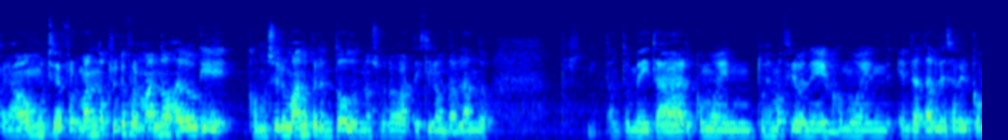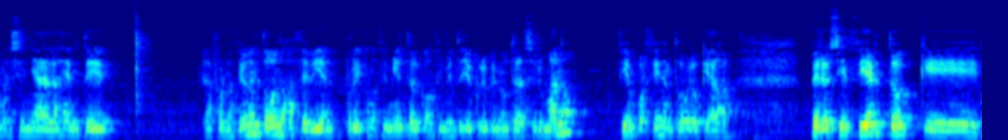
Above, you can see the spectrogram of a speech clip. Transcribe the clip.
hablamos mucho de formarnos. Creo que formarnos es algo que, como ser humano, pero en todo, no solo artísticamente hablando. Pues, tanto en meditar como en tus emociones, como en, en tratar de saber cómo enseñar a la gente. La formación en todo nos hace bien, porque es conocimiento. El conocimiento yo creo que nutre al ser humano 100% en todo lo que haga. Pero sí es cierto que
